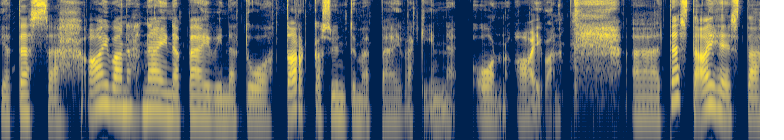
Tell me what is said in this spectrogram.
ja tässä aivan näinä päivinä tuo tarkka syntymäpäiväkin on aivan. Ää, tästä aiheesta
